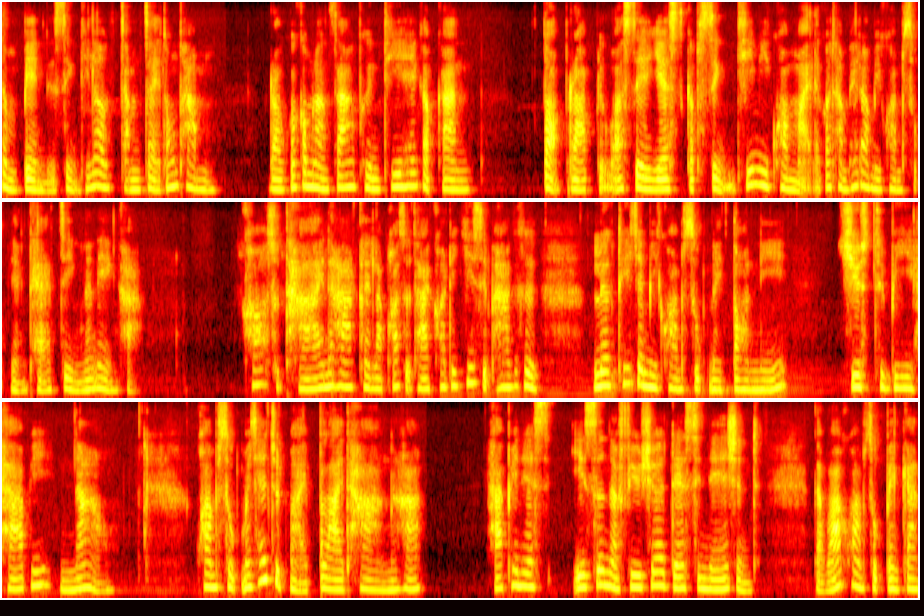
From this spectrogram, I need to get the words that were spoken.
จำเป็น หรือสิ่งที่เราจำใจต้องทำเราก็กำลังสร้างพื้นที่ให้กับการตอบรับหรือว่า say yes กับสิ่งที่มีความหมาย แล้วก็ทำให้เรามีความสุขอย่างแท้จริงนั่นเองค่ะ ข้อสุดท้ายนะคะเคล็ดลับข้อสุดท้ายข้อที่ 25 ก็คือ เลือกที่จะมีความสุขในตอนนี้ choose to be happy now ความสุขไม่ใช่จุดหมายปลายทางนะคะ happiness isn't a future destination แต่ว่าความสุขเป็นการ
